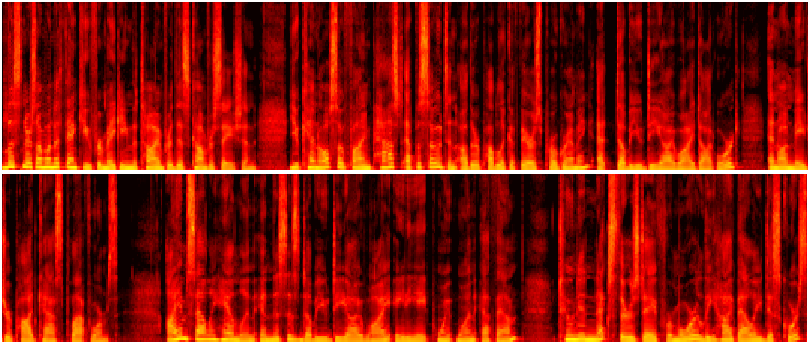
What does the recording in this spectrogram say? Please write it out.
listeners, I want to thank you for making the time for this conversation. You can also find past episodes and other public affairs programming at WDIY.org and on major podcast platforms. I am Sally Handlon, and this is WDIY 88.1 FM. Tune in next Thursday for more Lehigh Valley Discourse,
